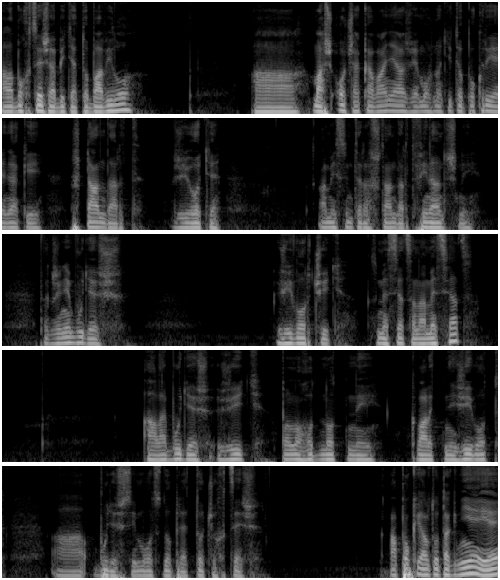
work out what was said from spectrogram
Alebo chceš, aby ťa to bavilo a máš očakávania, že možno ti to pokrie nejaký štandard v živote. A myslím teraz štandard finančný. Takže nebudeš živorčiť z mesiaca na mesiac, ale budeš žiť plnohodnotný kvalitný život a budeš si môcť dopriať to, čo chceš. A pokiaľ to tak nie je,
